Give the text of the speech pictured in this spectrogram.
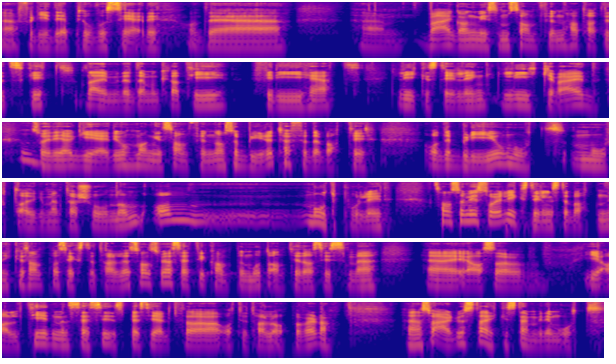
uh, fordi det provoserer. Og det um, Hver gang vi som samfunn har tatt et skritt nærmere demokrati, frihet, likestilling, likeverd, mm. så reagerer jo mange i samfunnet, og så blir det tøffe debatter. Og det blir jo mot, motargumentasjon om, om, motpoler. Sånn som vi så i likestillingsdebatten sant, på 60-tallet, sånn som vi har sett i kampen mot antirasisme eh, ja, altså, i all tid, men spesielt fra 80-tallet oppover. da eh, så er det jo sterke stemmer imot.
